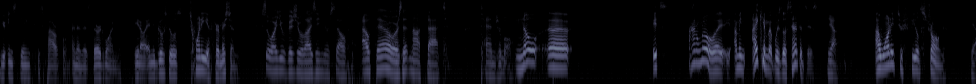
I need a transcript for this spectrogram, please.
Your instinct is powerful. And then the third one, you know, and it goes to those 20 affirmation. So are you visualizing yourself out there, or is it not that tangible? No, uh, it's I don't know. I, I mean, I came up with those sentences. Yeah. I wanted to feel strong. Yeah.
